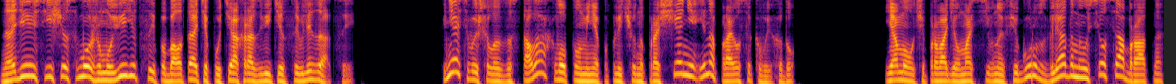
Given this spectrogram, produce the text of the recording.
Надеюсь, еще сможем увидеться и поболтать о путях развития цивилизации. Князь вышел из-за стола, хлопнул меня по плечу на прощание и направился к выходу. Я молча проводил массивную фигуру взглядом и уселся обратно,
